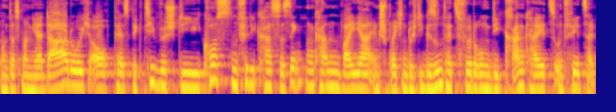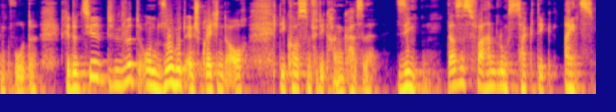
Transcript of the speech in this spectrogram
und dass man ja dadurch auch perspektivisch die Kosten für die Kasse senken kann, weil ja entsprechend durch die Gesundheitsförderung die Krankheits- und Fehlzeitenquote reduziert wird und somit entsprechend auch die Kosten für die Krankenkasse sinken. Das ist Verhandlungstaktik eins.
